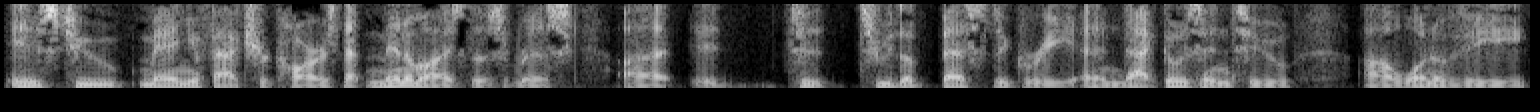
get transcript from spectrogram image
is to manufacture cars that minimize those risks uh, to to the best degree, and that goes into uh, one of the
